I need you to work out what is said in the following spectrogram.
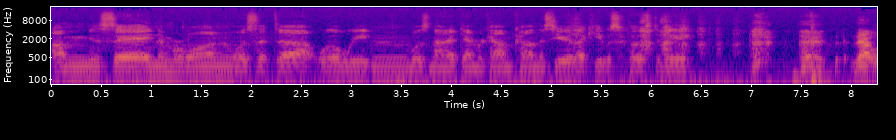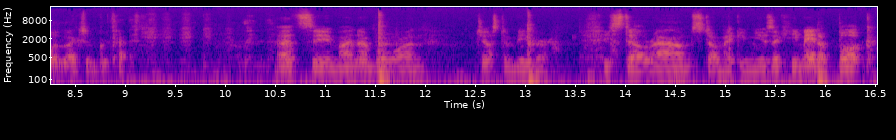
I'm gonna say number one was that uh, Wil Wheaton was not at Denver Comic Con this year like he was supposed to be. that was actually good. Let's see. My number one, Justin Bieber. He's still around, still making music. He made a book,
